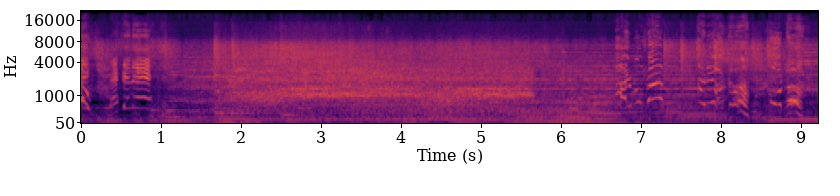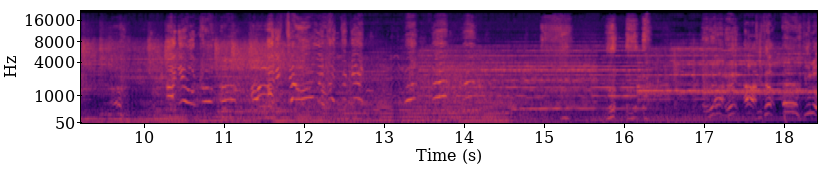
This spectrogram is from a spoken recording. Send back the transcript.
এই, ওঠো আরে ওঠো আরে যাও এখান থেকে। দিদা কি হলো?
